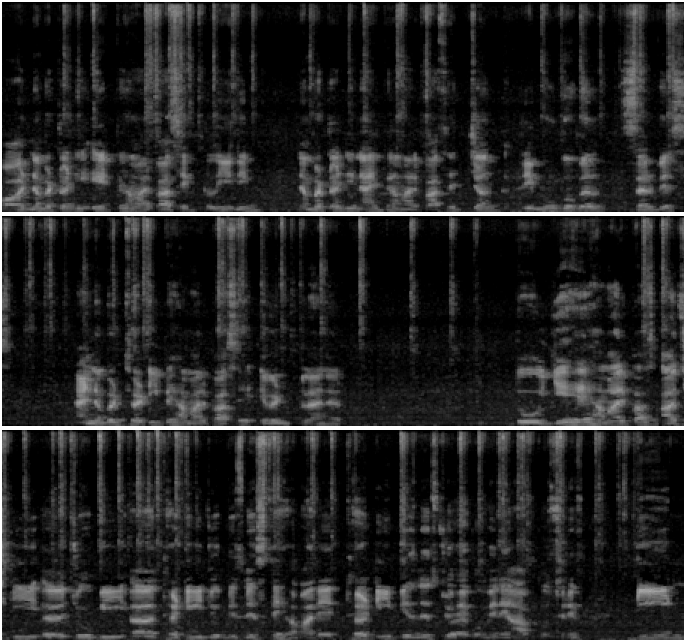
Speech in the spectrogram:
और नंबर ट्वेंटी एट पे हमारे पास है क्लीनिंग नंबर ट्वेंटी नाइन पे हमारे पास है junk removable service and number thirty पे हमारे पास है इवेंट प्लानर तो ये है हमारे पास आज की जो भी थर्टी जो बिज़नेस थे, हमारे थर्टी बिज़नेस जो है वो मैंने आपको सिर्फ़ तीन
